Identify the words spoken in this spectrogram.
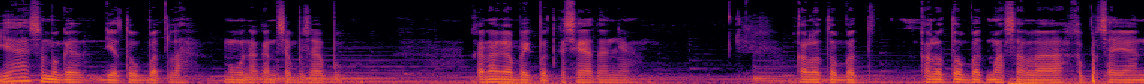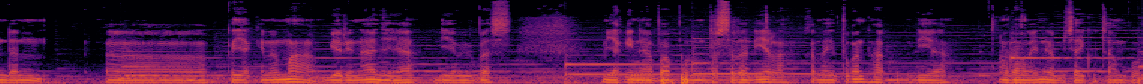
Ya semoga dia tobat lah menggunakan sabu-sabu. Karena nggak baik buat kesehatannya kalau tobat kalau tobat masalah kepercayaan dan uh, keyakinan mah biarin aja ya. Dia bebas meyakini apa pun terserah dia lah. Karena itu kan hak dia. Orang lain nggak bisa ikut campur.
